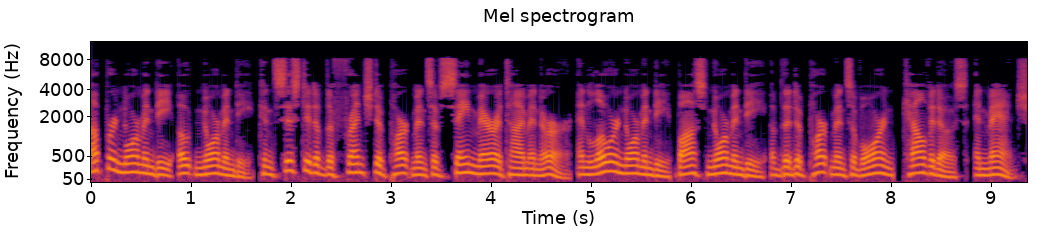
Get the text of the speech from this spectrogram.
Upper Normandy, Haute Normandy consisted of the French departments of Seine-Maritime and Eure, and Lower Normandy, Basse Normandy of the departments of Orne, Calvados, and Manche.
